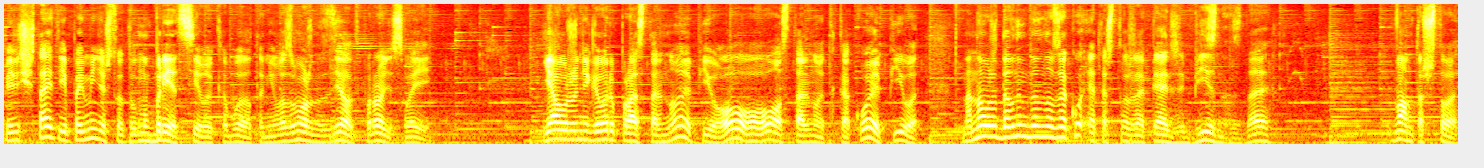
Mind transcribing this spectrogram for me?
пересчитайте и поймите, что это ну, бред силы кобылы. Это невозможно сделать в природе своей. Я уже не говорю про остальное пиво. О, -о, -о остальное. Это какое пиво? Оно уже давным-давно закон... Это что же, опять же, бизнес, да? вам-то что?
